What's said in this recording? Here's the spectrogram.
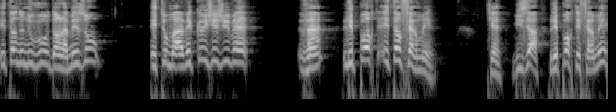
étant de nouveau dans la maison, et Thomas avec eux, Jésus vint, vint, les portes étant fermées. Tiens, bizarre, les portes sont fermées,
